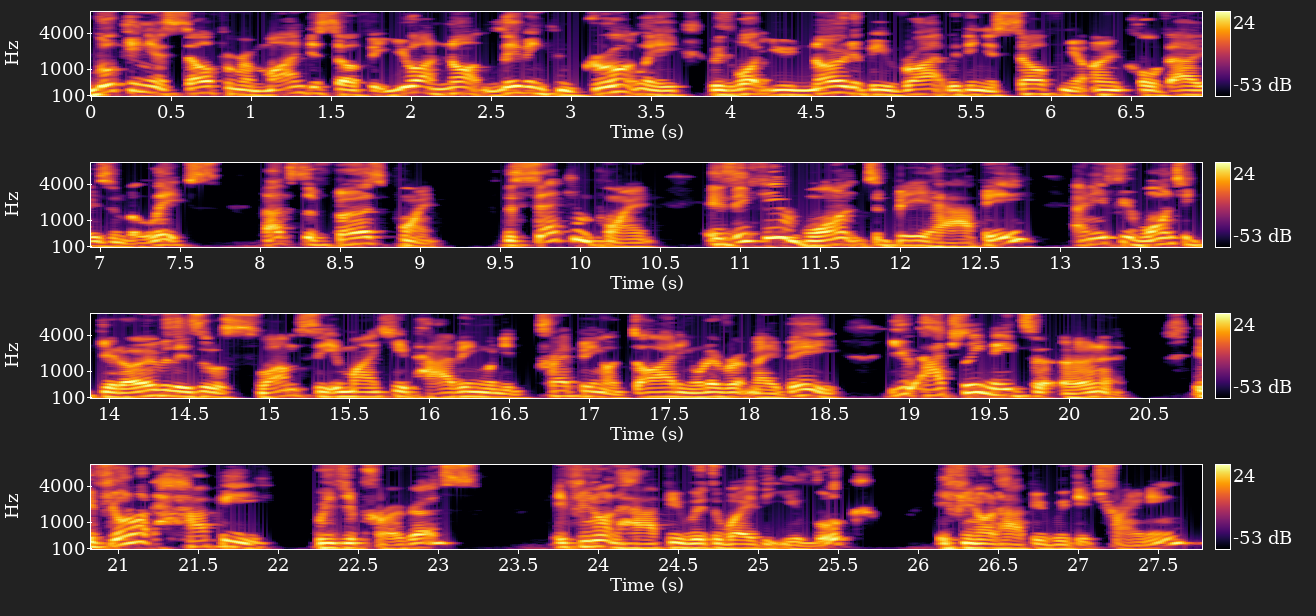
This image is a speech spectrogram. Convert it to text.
look in yourself and remind yourself that you are not living congruently with what you know to be right within yourself and your own core values and beliefs. That's the first point. The second point is if you want to be happy and if you want to get over these little slumps that you might keep having when you're prepping or dieting or whatever it may be, you actually need to earn it. If you're not happy with your progress, if you're not happy with the way that you look, if you're not happy with your training,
